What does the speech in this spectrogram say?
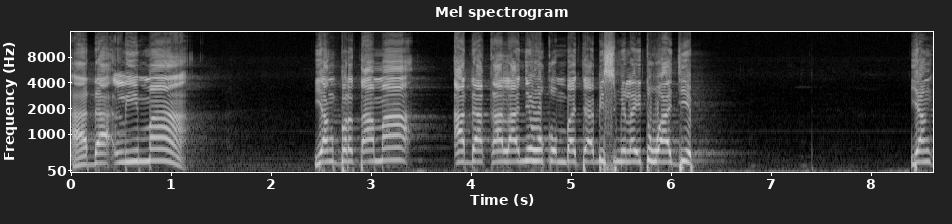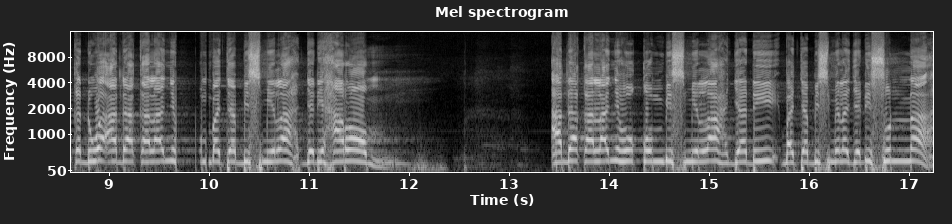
ada lima yang pertama ada kalanya hukum baca bismillah itu wajib Yang kedua ada kalanya hukum baca bismillah jadi haram. Ada kalanya hukum bismillah jadi baca bismillah jadi sunnah.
